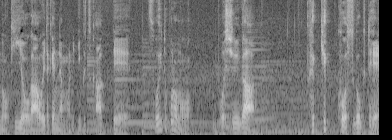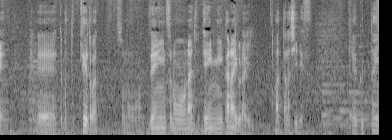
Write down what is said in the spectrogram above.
の企業が大分県内もいくつかあってそういうところの募集が結構すごくて、えー、生徒がその全員その何て定員に行かないぐらいあったらしいです。で具体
